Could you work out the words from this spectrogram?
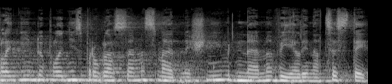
V letním dopolední s proglasem jsme dnešním dnem vyjeli na cesty.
